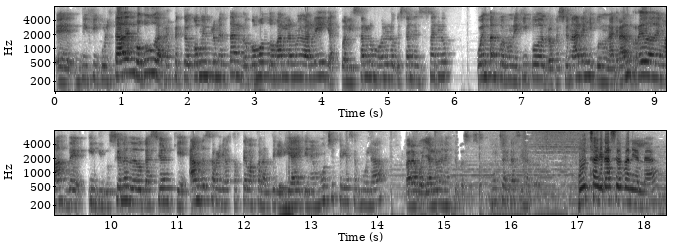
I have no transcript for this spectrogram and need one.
eh, dificultades o dudas respecto de cómo implementarlo, cómo tomar la nueva ley y actualizar los modelos lo que sea necesario, cuentan con un equipo de profesionales y con una gran red además de instituciones de educación que han desarrollado estos temas con anterioridad y tienen mucha experiencia acumulada para apoyarlos en este proceso. Muchas gracias a todos. Muchas gracias, Daniela.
